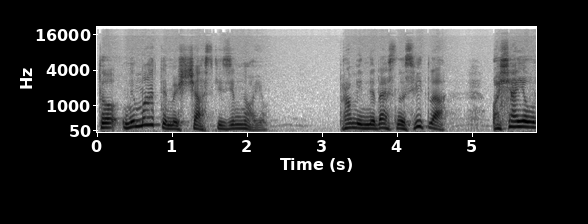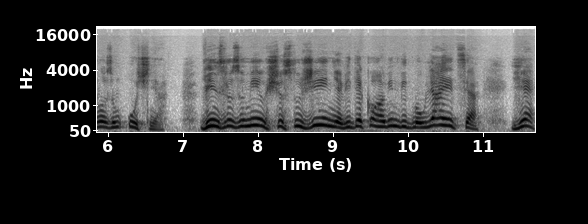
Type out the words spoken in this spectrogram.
то не матимеш частки зі мною. Промінь небесного світла осяяв розум учня. Він зрозумів, що служіння, від якого він відмовляється, є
